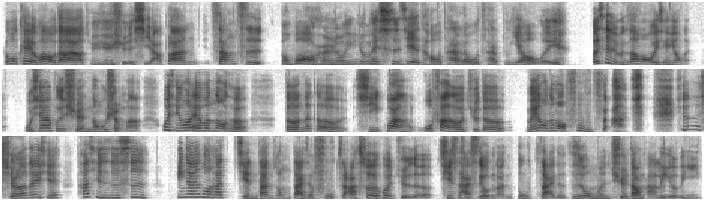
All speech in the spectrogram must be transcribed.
如果可以的话，我当然要继续学习啊，不然这样子搞不好很容易就被世界淘汰了，我才不要嘞！而且你们知道吗？我以前用，我现在不是学 Notion 吗？我以前用 Evernote 的那个习惯，我反而觉得没有那么复杂。现在学了那些，它其实是应该说它简单中带着复杂，所以会觉得其实还是有难度在的，只是我们学到哪里而已。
